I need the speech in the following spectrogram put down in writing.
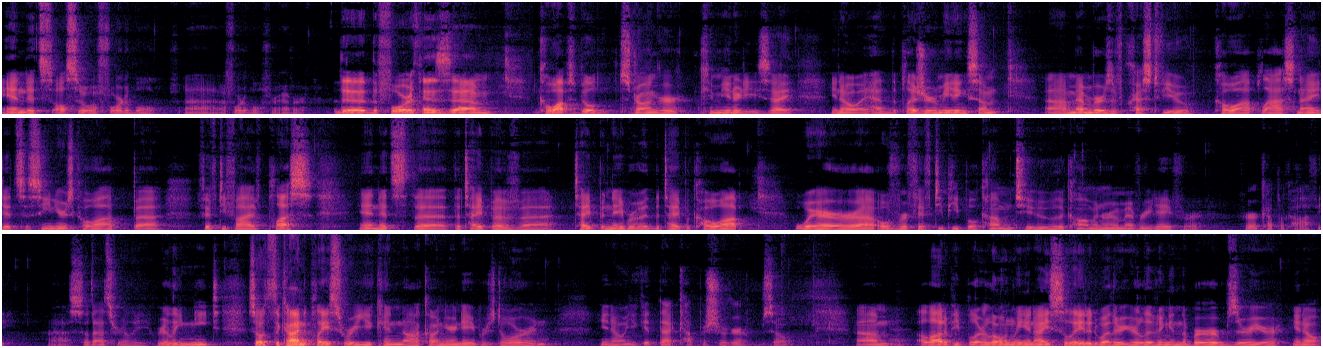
and it's also affordable uh, affordable forever. The the fourth is um, co-ops build stronger communities. I you know I had the pleasure of meeting some uh, members of Crestview Co-op last night. It's a seniors co-op, uh, 55 plus, and it's the the type of uh, type of neighborhood, the type of co-op where uh, over 50 people come to the common room every day for, for a cup of coffee. Uh, so that's really, really neat. So it's the kind of place where you can knock on your neighbor's door and, you know, you get that cup of sugar. So um, a lot of people are lonely and isolated, whether you're living in the burbs or you're, you know,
